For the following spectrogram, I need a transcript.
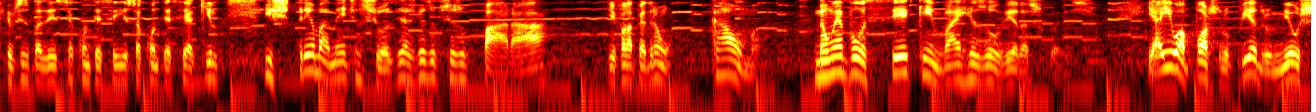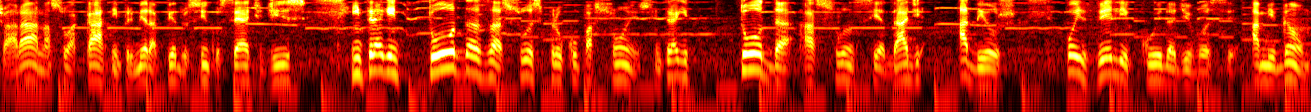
Eu preciso fazer isso, acontecer isso, acontecer aquilo. Extremamente ansioso. E às vezes eu preciso parar e falar, Pedrão, calma. Não é você quem vai resolver as coisas. E aí o apóstolo Pedro, meu xará, na sua carta em 1 Pedro 5,7, diz: entreguem todas as suas preocupações, entregue toda a sua ansiedade a Deus, pois Ele cuida de você. Amigão,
